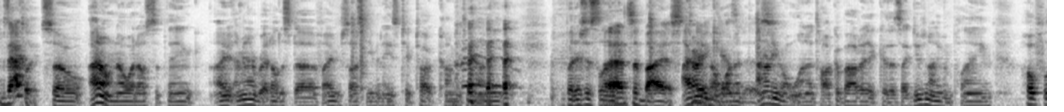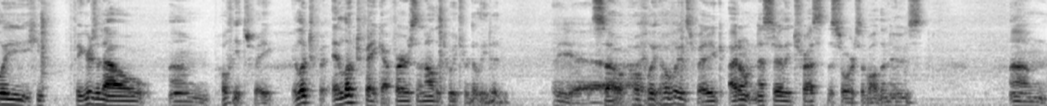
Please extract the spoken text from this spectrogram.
Exactly. So I don't know what else to think. I I mean I read all the stuff. I saw Stephen A's TikTok commenting on it, but it's just like That's a bias. I don't even want to. I don't even want to talk about it because it's like dude's not even playing. Hopefully he figures it out. Um, hopefully it's fake. It looked it looked fake at first, and all the tweets were deleted. Yeah. So I- hopefully, hopefully it's fake. I don't necessarily trust the source of all the news. Um.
